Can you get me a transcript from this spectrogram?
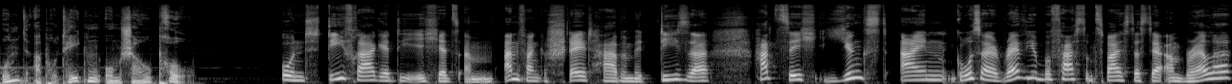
und Apothekenumschau Pro. Und die Frage, die ich jetzt am Anfang gestellt habe mit dieser, hat sich jüngst ein großer Review befasst. Und zwar ist das der Umbrella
